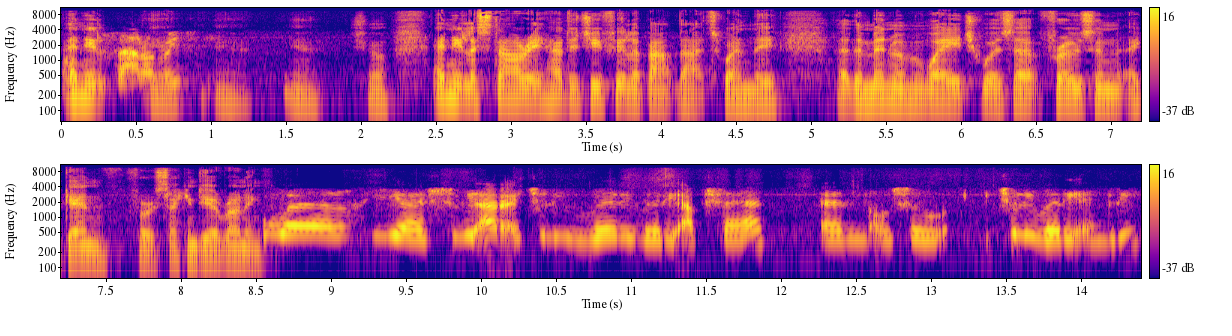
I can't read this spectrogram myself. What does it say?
Any salaries? Yeah, yeah, yeah, sure. Eni Lestari, how did you feel about that when the uh, the minimum wage was uh, frozen again for a second year running? Well, yes, we are actually very very upset and also actually very angry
